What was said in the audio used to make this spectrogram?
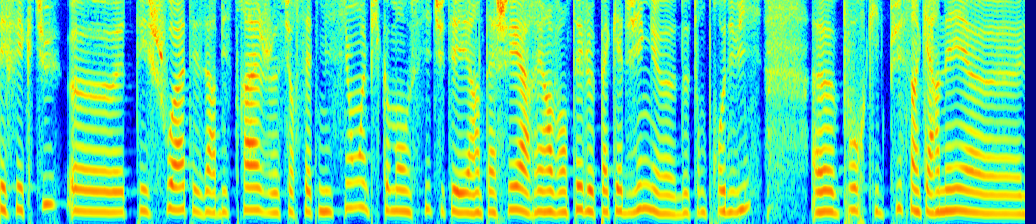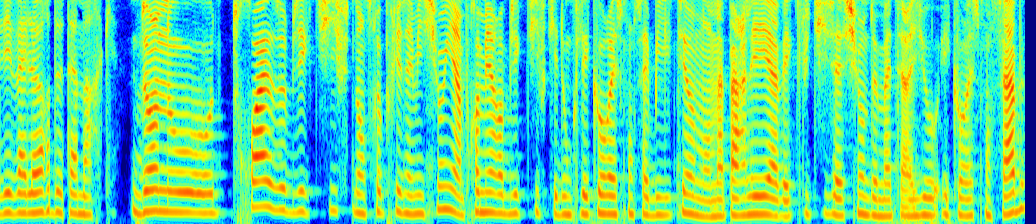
t'effectues euh, tes choix, tes arbitrages sur cette mission et puis comment aussi tu t'es attaché à réinventer le packaging euh, de ton produit euh, pour qu'il puisse incarner les valeurs de ta marque? Dans nos trois objectifs d'entreprise à mission, il y a un premier objectif qui est donc l'éco-responsabilité. On en a parlé avec l'utilisation de matériaux éco-responsables.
